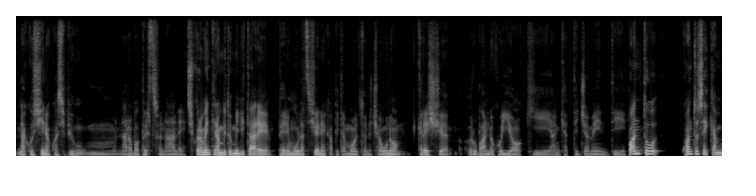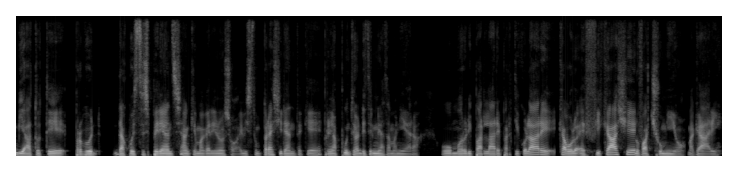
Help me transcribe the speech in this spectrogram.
una cosina, quasi più mm, una roba personale. Sicuramente in ambito militare per emulazione capita molto, cioè uno cresce rubando con gli occhi, anche atteggiamenti. Quanto quanto sei cambiato te proprio da queste esperienze, anche magari, non lo so, hai visto un presidente che prende appunto in una determinata maniera, o un modo di parlare particolare, cavolo, è efficace, lo faccio mio, magari.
